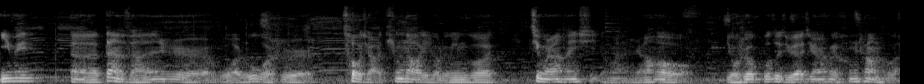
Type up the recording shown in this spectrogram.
因为呃，但凡是我如果是凑巧听到一首流行歌，竟然很喜欢，然后有时候不自觉竟然会哼唱出来。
